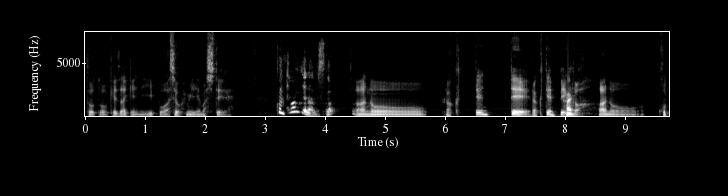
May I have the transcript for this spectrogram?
とうとう経済圏に一歩足を踏み入れまして、これなんでなんですか？あの、楽天って、楽天ペイか、あの、固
